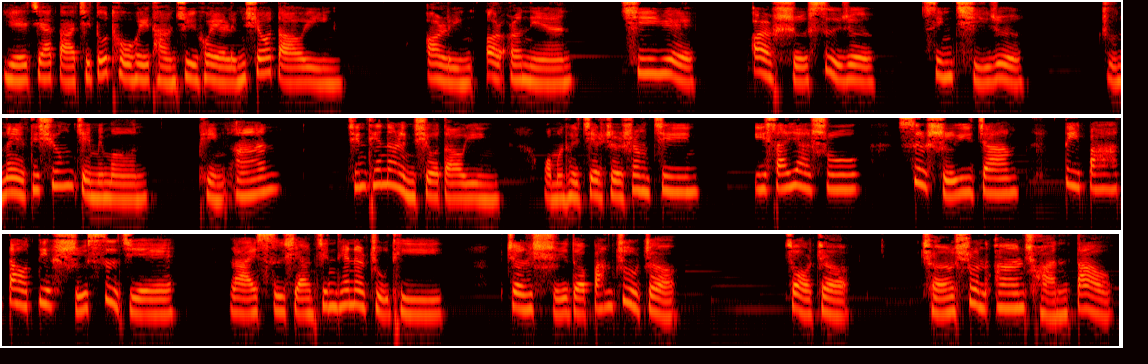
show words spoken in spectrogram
耶加达基督徒会堂聚会灵修导引，二零二二年七月二十四日星期日，主内弟兄姐妹们平安。今天的灵修导引，我们会借着圣经以赛亚书四十一章第八到第十四节来思想今天的主题：真实的帮助者。作者陈顺安传道，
